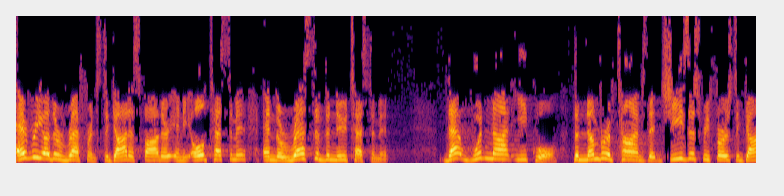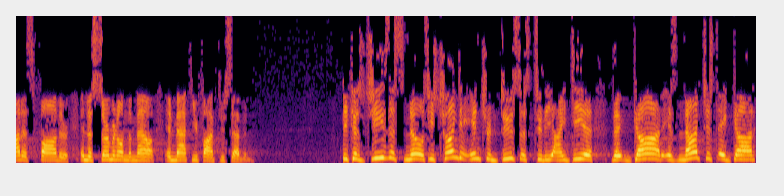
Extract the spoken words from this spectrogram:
every other reference to God as Father in the Old Testament and the rest of the New Testament, that would not equal the number of times that Jesus refers to God as Father in the Sermon on the Mount in Matthew 5 through 7. Because Jesus knows, He's trying to introduce us to the idea that God is not just a God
